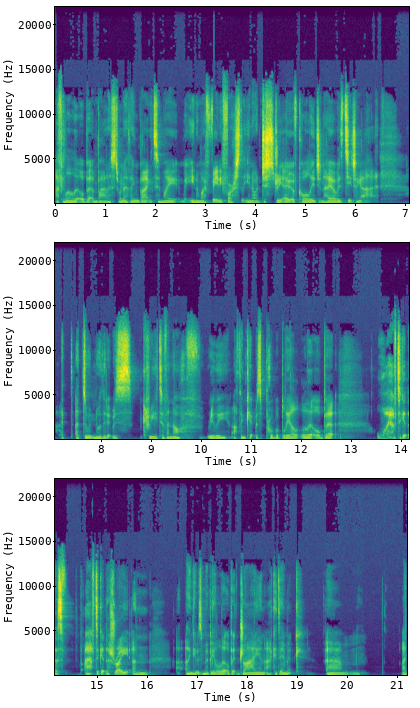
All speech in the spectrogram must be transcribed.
I feel a little bit embarrassed when I think back to my, you know, my very first, you know, just straight out of college and how I was teaching. I, I, I don't know that it was creative enough. Really, I think it was probably a little bit. Oh, I have to get this. I have to get this right, and I think it was maybe a little bit dry and academic. Um, I,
